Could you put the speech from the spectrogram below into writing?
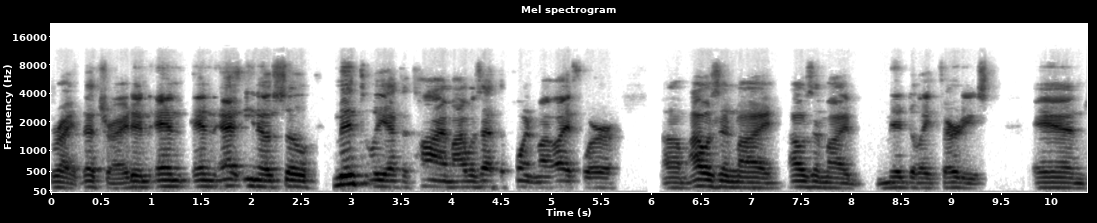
Right, that's right. And and and at, you know, so mentally at the time, I was at the point in my life where um, I was in my I was in my mid to late thirties, and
